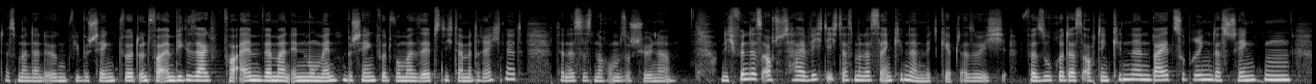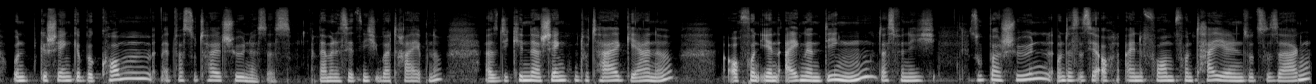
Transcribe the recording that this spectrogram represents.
dass man dann irgendwie beschenkt wird. Und vor allem, wie gesagt, vor allem, wenn man in Momenten beschenkt wird, wo man selbst nicht damit rechnet, dann ist es noch umso schöner. Und ich finde es auch total wichtig, dass man das seinen Kindern mitgibt. Also ich versuche das auch den Kindern beizubringen, dass Schenken und Geschenke bekommen etwas total Schönes ist, wenn man das jetzt nicht übertreibt. Ne? Also die Kinder schenken total gerne, auch von ihren eigenen Dingen. Das finde ich super schön. Und das ist ja auch eine Form von Teilen sozusagen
